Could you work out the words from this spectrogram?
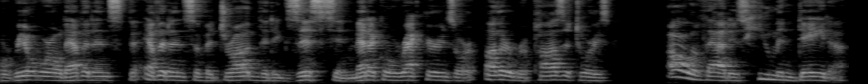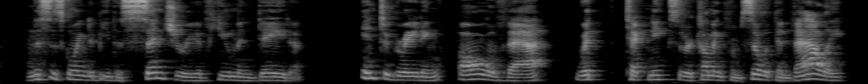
real world evidence, the evidence of a drug that exists in medical records or other repositories. All of that is human data. And this is going to be the century of human data, integrating all of that with techniques that are coming from Silicon Valley,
